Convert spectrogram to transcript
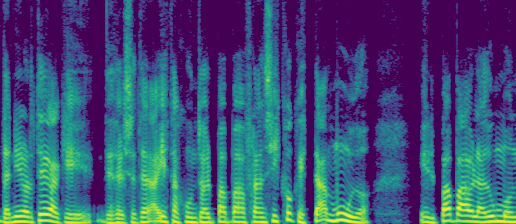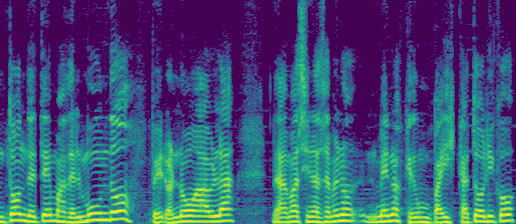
Daniel Ortega, que desde el 70, ahí está junto al Papa Francisco, que está mudo. El Papa habla de un montón de temas del mundo, pero no habla nada más y nada menos, menos que de un país católico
